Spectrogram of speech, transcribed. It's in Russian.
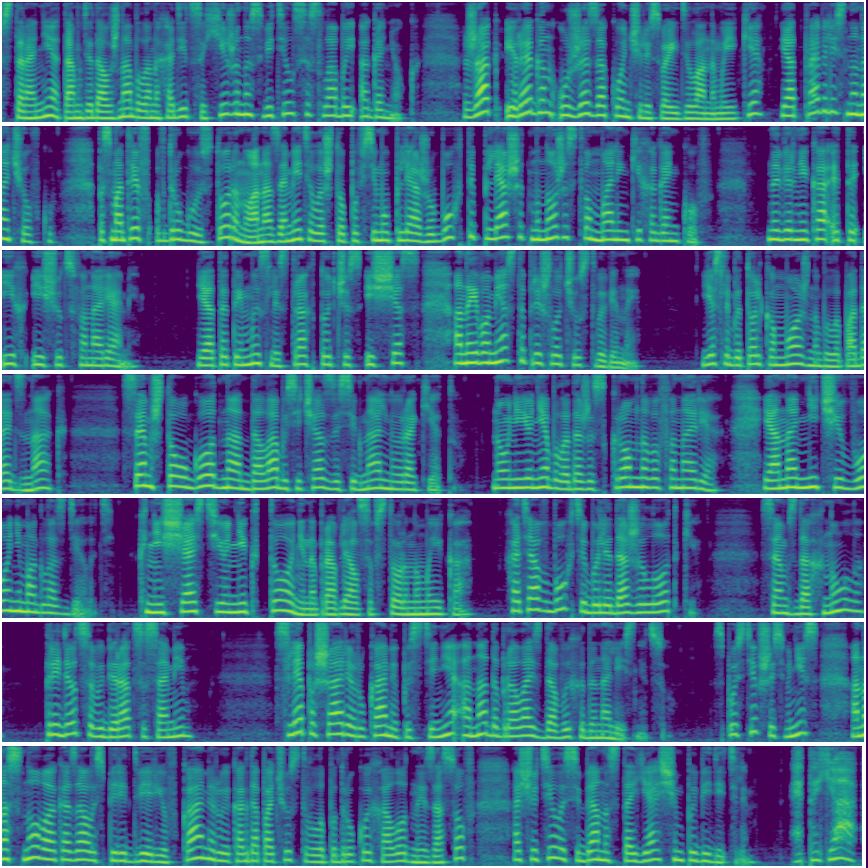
В стороне, там, где должна была находиться хижина, светился слабый огонек. Жак и Реган уже закончили свои дела на маяке и отправились на ночевку. Посмотрев в другую сторону, она заметила, что по всему пляжу бухты пляшет множество маленьких огоньков. Наверняка это их ищут с фонарями. И от этой мысли страх тотчас исчез, а на его место пришло чувство вины. Если бы только можно было подать знак, Сэм что угодно отдала бы сейчас за сигнальную ракету но у нее не было даже скромного фонаря, и она ничего не могла сделать. К несчастью, никто не направлялся в сторону маяка, хотя в бухте были даже лодки. Сэм вздохнула. Придется выбираться самим. Слепо шаря руками по стене, она добралась до выхода на лестницу. Спустившись вниз, она снова оказалась перед дверью в камеру и, когда почувствовала под рукой холодный засов, ощутила себя настоящим победителем. «Это я!»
